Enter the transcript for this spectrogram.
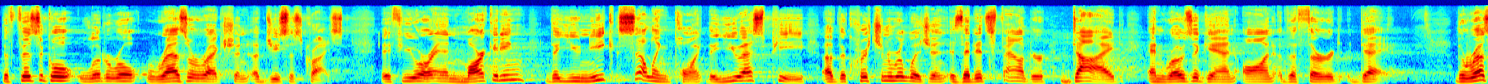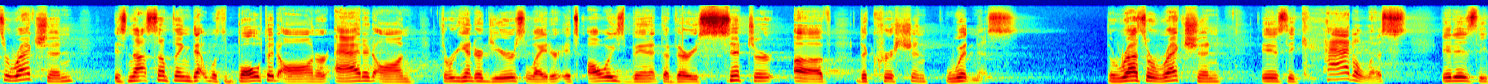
the physical, literal resurrection of Jesus Christ. If you are in marketing, the unique selling point, the USP of the Christian religion is that its founder died and rose again on the third day. The resurrection is not something that was bolted on or added on 300 years later. It's always been at the very center of the Christian witness. The resurrection is the catalyst it is the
